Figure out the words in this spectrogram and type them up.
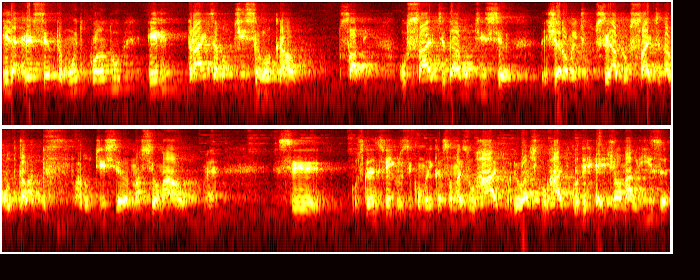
ele acrescenta muito quando ele traz a notícia local, sabe? O site dá a notícia geralmente você abre o site da Globo, tá lá a notícia nacional, né? Você, os grandes veículos de comunicação, mas o rádio, eu acho que o rádio, quando ele regionaliza,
